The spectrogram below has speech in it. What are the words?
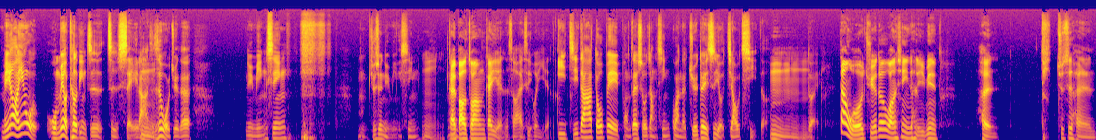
没有啊，因为我我没有特定指指谁啦，嗯、只是我觉得女明星，嗯，就是女明星，嗯，该包装、该演的时候还是会演，以及大家都被捧在手掌心惯了，绝对是有娇气的。嗯嗯嗯，对。但我觉得王心凌在里面很，就是很。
